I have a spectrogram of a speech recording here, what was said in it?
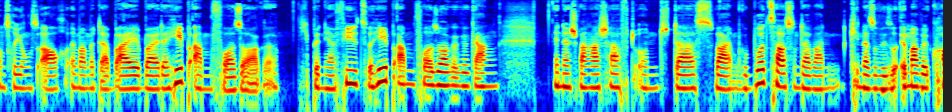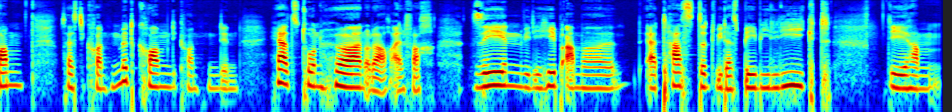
unsere Jungs auch immer mit dabei bei der Hebammenvorsorge. Ich bin ja viel zur Hebammenvorsorge gegangen in der Schwangerschaft und das war im Geburtshaus und da waren Kinder sowieso immer willkommen. Das heißt, die konnten mitkommen, die konnten den Herzton hören oder auch einfach sehen, wie die Hebamme ertastet, wie das Baby liegt. Die haben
